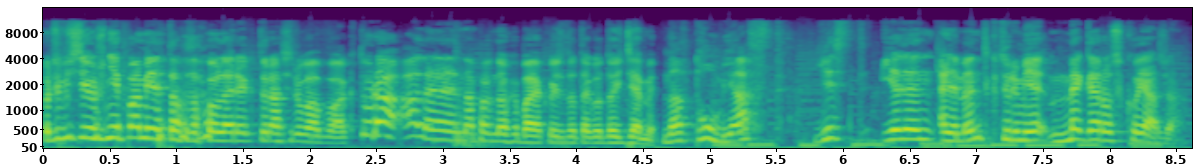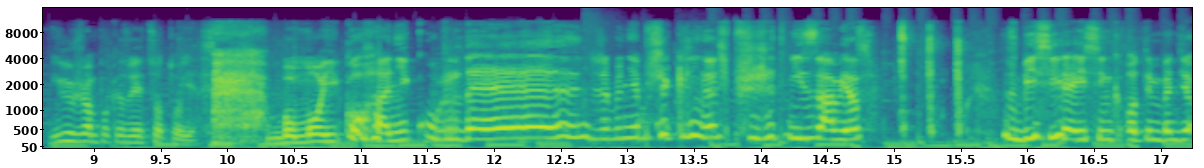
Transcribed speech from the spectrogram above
Oczywiście już nie pamiętam za cholerę, która śruba była która, ale na pewno chyba jakoś do tego dojdziemy. Natomiast jest jeden element, który mnie mega rozkojarza. I już wam pokazuję, co to jest. Bo moi kochani, kurde, żeby nie przeklinać, przyszedł mi zawias z BC Racing, o tym będzie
